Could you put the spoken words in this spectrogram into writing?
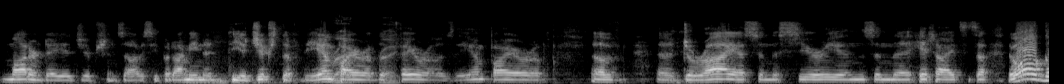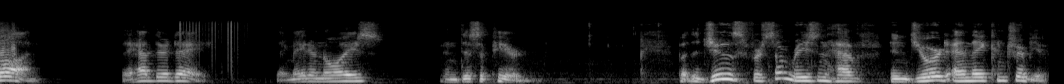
modern day Egyptians, obviously, but I mean mm. the Egypt, the, the empire right, of the right. pharaohs, the empire of of uh, Darius and the Syrians and the Hittites and so they're all gone. They had their day. They made a noise and disappeared. But the Jews, for some reason, have endured and they contribute.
